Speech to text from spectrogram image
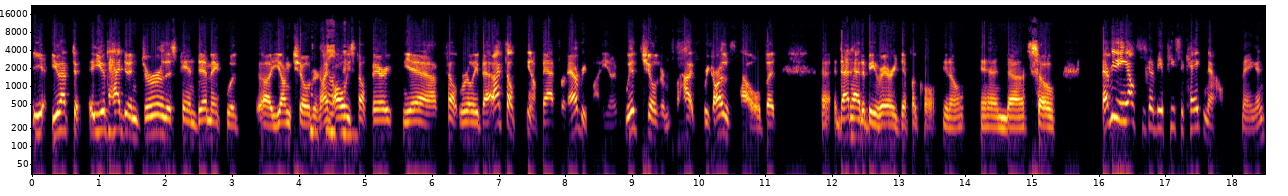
you have to, you've had to endure this pandemic with uh, young children. I've always felt very, yeah, I felt really bad. I felt, you know, bad for everybody, you know, with children, regardless of how old, but uh, that had to be very difficult, you know. And uh, so, Everything else is going to be a piece of cake now, Megan.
